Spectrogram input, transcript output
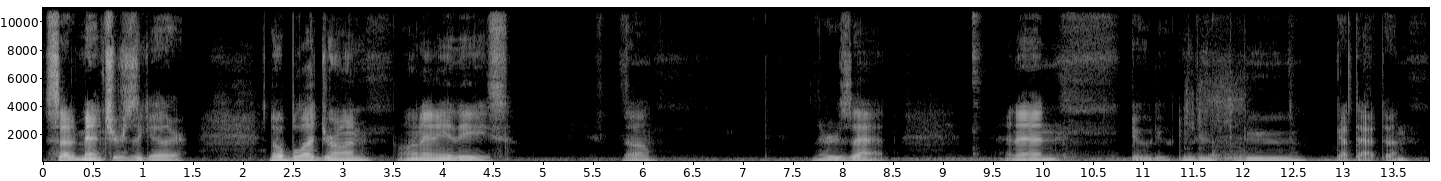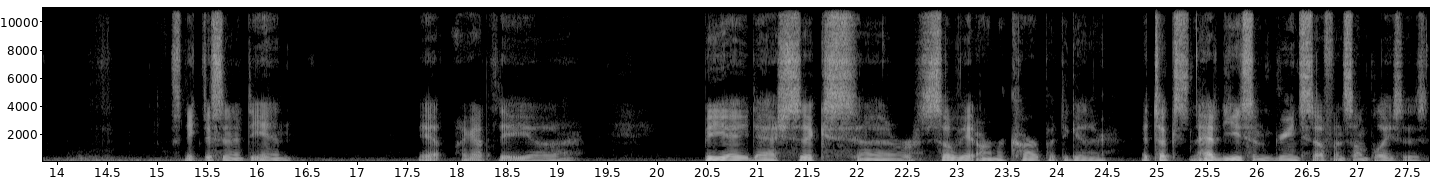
set of miniatures together. No blood drawn on any of these. So there's that. And then do do do do do do got that done. Sneak this in at the end. Yep, I got the uh, BA-6 uh, Soviet armored car put together. It took had to use some green stuff in some places,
